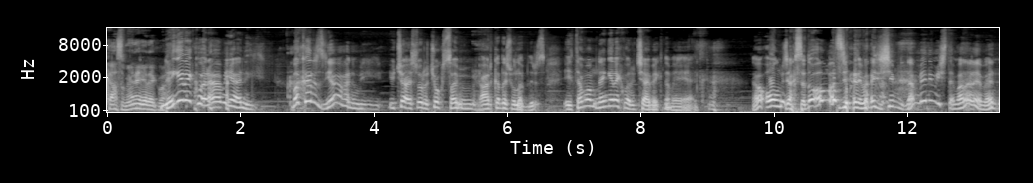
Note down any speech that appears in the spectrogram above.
Kasmaya ne gerek var? Ne gerek var abi yani? Bakarız ya hani 3 ay sonra çok samimi arkadaş olabiliriz. E tamam ne gerek var 3 ay beklemeye yani. Ya olmayacaksa da olmaz yani. Ben şimdiden benim işte bana ne ben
